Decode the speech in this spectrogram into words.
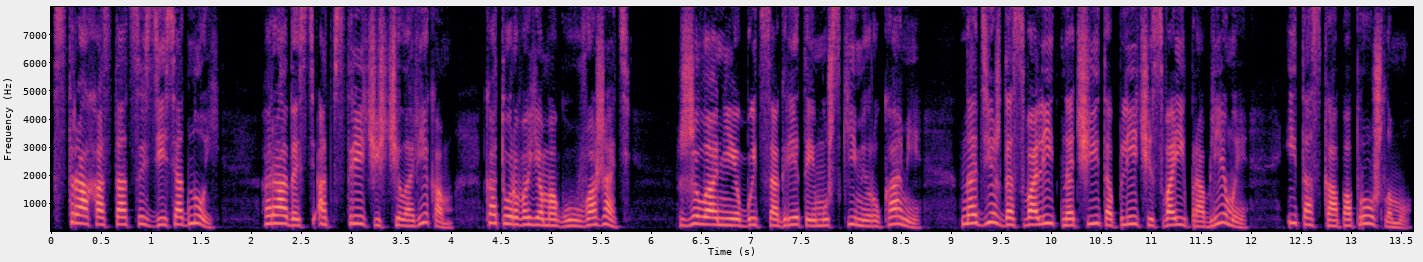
Страх остаться здесь одной. Радость от встречи с человеком, которого я могу уважать. Желание быть согретой мужскими руками, надежда свалить на чьи-то плечи свои проблемы и тоска по прошлому,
